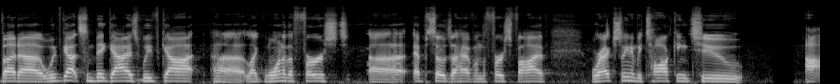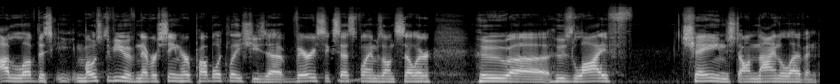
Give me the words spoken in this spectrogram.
but uh, we've got some big guys. We've got uh, like one of the first uh, episodes I have on the first five. We're actually going to be talking to. I, I love this. Most of you have never seen her publicly. She's a very successful Amazon seller who uh, whose life changed on 9/11.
